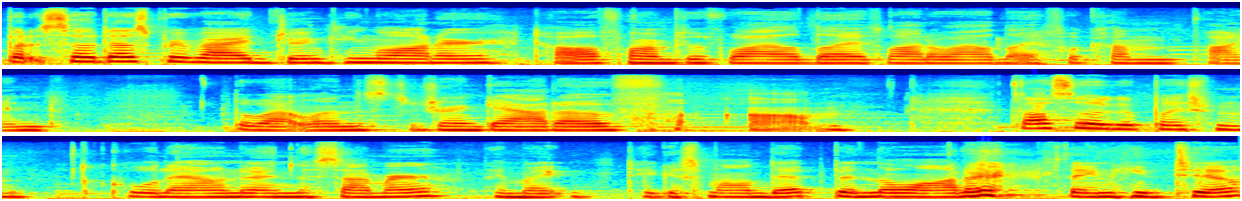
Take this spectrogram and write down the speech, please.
but so it does provide drinking water to all forms of wildlife. A lot of wildlife will come find the wetlands to drink out of. Um, it's also a good place to cool down during the summer. They might take a small dip in the water if they need to.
